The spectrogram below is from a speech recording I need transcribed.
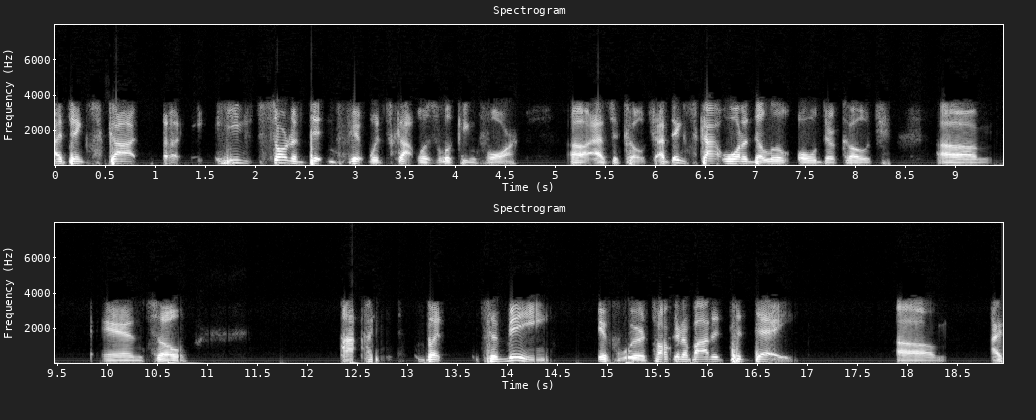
I think Scott uh, he sort of didn't fit what Scott was looking for uh, as a coach. I think Scott wanted a little older coach, um, and so I. But to me, if we're talking about it today, um, I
